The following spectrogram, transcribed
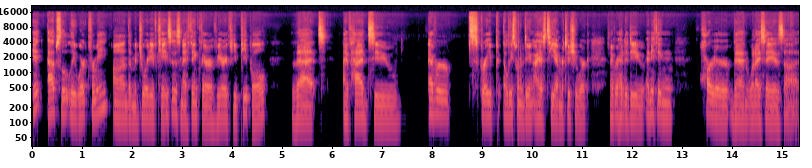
it absolutely worked for me on the majority of cases. And I think there are very few people that I've had to ever scrape, at least when I'm doing ISTM or tissue work, I've never had to do anything harder than what I say is uh,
